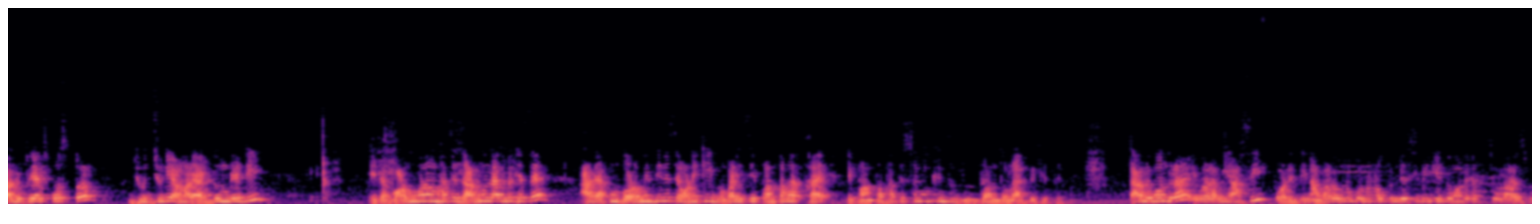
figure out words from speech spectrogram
আলু পেঁয়াজ পোস্ত ঝুরঝুরি, আমার একদম রেডি এটা গরম গরম ভাতে দারুণ লাগবে খেতে। আর এখন গরমের দিনেতে অনেকেই বাড়িতে পান্তা ভাত খায়। এই পান্তা ভাতের সঙ্গে কিন্তু দুর্দান্ত লাগবে খেতে। তাহলে বন্ধুরা, এবার আমি আসি। পরের দিন আবার অন্য কোনো নতুন রেসিপি নিয়ে তোমাদের কাছে চলে আসব।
